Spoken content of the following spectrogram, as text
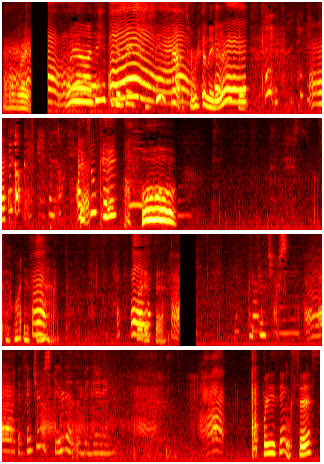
All right. Well, I think it's a good thing she seems not to really like it. It's okay. It's okay. It's okay. Oh. Say, what is that? What is that? I think she was. I think she was scared at the beginning. What do you think, sis?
